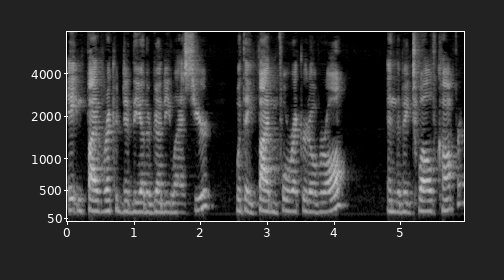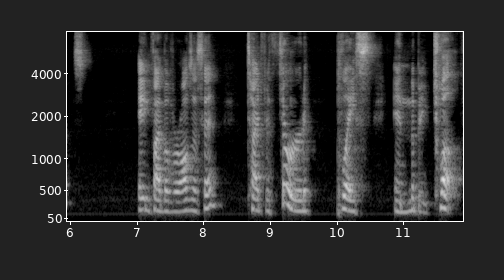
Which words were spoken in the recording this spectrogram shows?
eight and five record. Did the other Gundy last year with a five and four record overall in the Big 12 conference. Eight and five overall, as I said, tied for third place in the Big 12.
